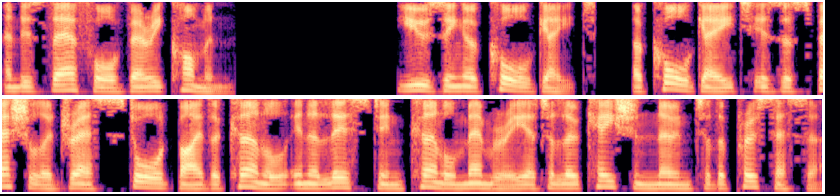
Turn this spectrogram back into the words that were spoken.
and is therefore very common. Using a call gate. A call gate is a special address stored by the kernel in a list in kernel memory at a location known to the processor.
